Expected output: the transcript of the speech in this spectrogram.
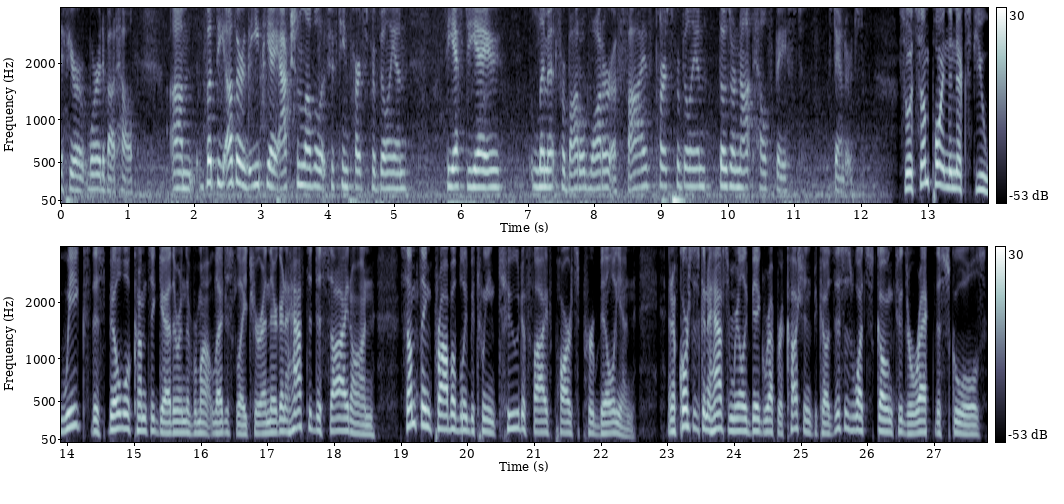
if you're worried about health. Um, but the other, the EPA action level at 15 parts per billion, the FDA limit for bottled water of 5 parts per billion, those are not health based standards. So, at some point in the next few weeks, this bill will come together in the Vermont legislature, and they're going to have to decide on something probably between two to five parts per billion. And of course, it's going to have some really big repercussions because this is what's going to direct the schools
